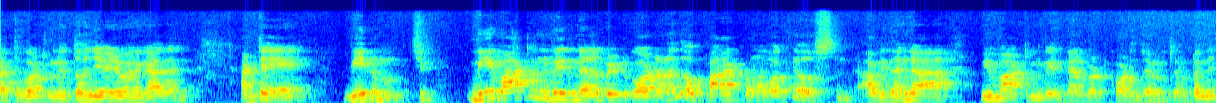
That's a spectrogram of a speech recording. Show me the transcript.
కత్తిపట్టుకుని యుద్ధం చేయడం అని కాదండి. అంటే మీరు మీ మాటను మీరు నిలబెట్టుకోవడం అనేది ఒక పరాక్రమంలోకి వస్తుంది. ఆ విధంగా మీ మాటను మీరు నిలబెట్టుకోవడం జరుగుతుంటుంది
